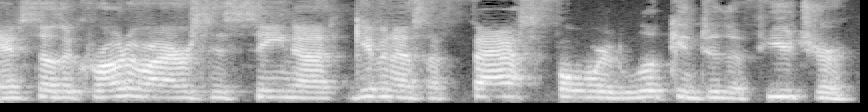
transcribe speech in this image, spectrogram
And so the coronavirus has seen us, given us a fast forward look into the future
